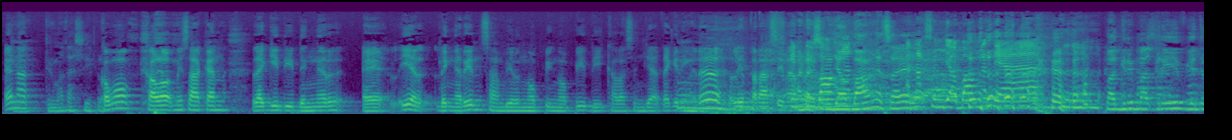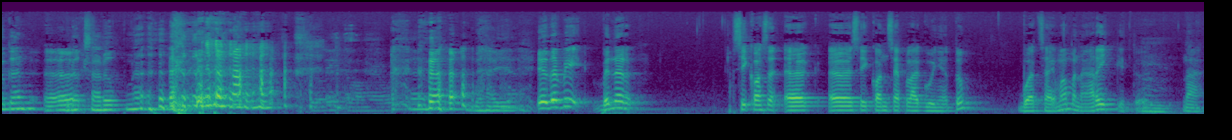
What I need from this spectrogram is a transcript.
Enak. Terima kasih. Kamu kalau misalkan lagi didengar eh iya dengerin sambil ngopi-ngopi di kala senja teh gini. Eh, literasi Anak namanya. senja banget saya. Anak senja banget ya. Maghrib maghrib gitu kan, budak sarupna. Bahaya. ya tapi bener si konsep eh, eh, si konsep lagunya tuh buat saya mah menarik gitu. Nah,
